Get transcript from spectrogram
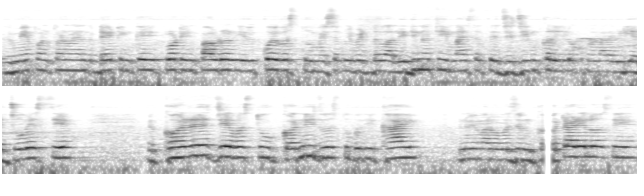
મેં પણ ત્રણ મહિના અંદર ડાયટિંગ કરી પ્રોટીન પાવડર એવી કોઈ વસ્તુ મેં સપ્લિમેન્ટ દવા લીધી નથી. મારી સાથે જે જીમ કરે, એ લોકો પણ મારા વિડીયા જોવે છે. ઘરે જે વસ્તુ, ઘરની જ વસ્તુ બધી ખાય અને મેં મારો વજન ઘટાડેલો છે.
